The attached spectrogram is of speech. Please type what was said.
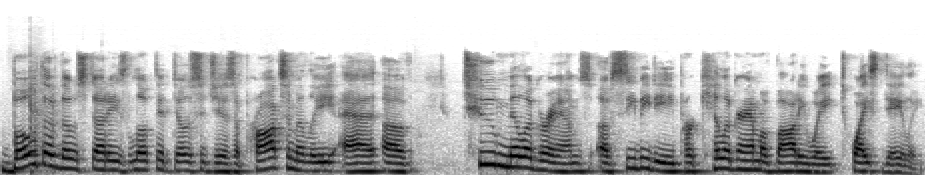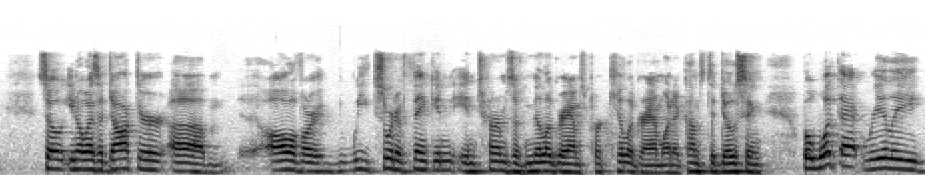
Both of those studies looked at dosages approximately at, of two milligrams of CBD per kilogram of body weight twice daily. So, you know, as a doctor, um, all of our, we sort of think in, in terms of milligrams per kilogram when it comes to dosing. But what that really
